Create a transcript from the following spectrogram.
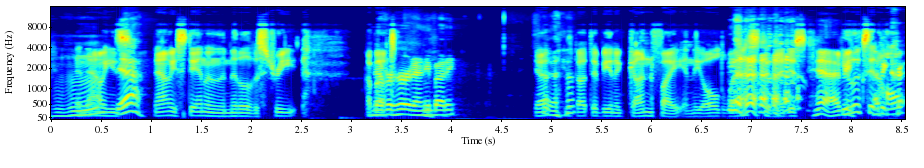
and now mm-hmm. he's Yeah. now he's standing in the middle of a street never to- heard anybody. yeah he's about to be in a gunfight in the old west and I just yeah I'd he be- looks at I'd home cra-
